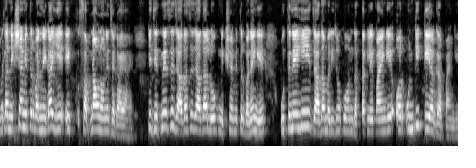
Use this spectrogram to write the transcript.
मतलब निक्षय मित्र बनने का ये एक सपना उन्होंने जगाया है कि जितने से ज़्यादा से ज़्यादा लोग निक्षय मित्र बनेंगे, उतने ही ज़्यादा मरीजों को हम दत्तक ले पाएँगे और उनकी केयर कर पाएँगे।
